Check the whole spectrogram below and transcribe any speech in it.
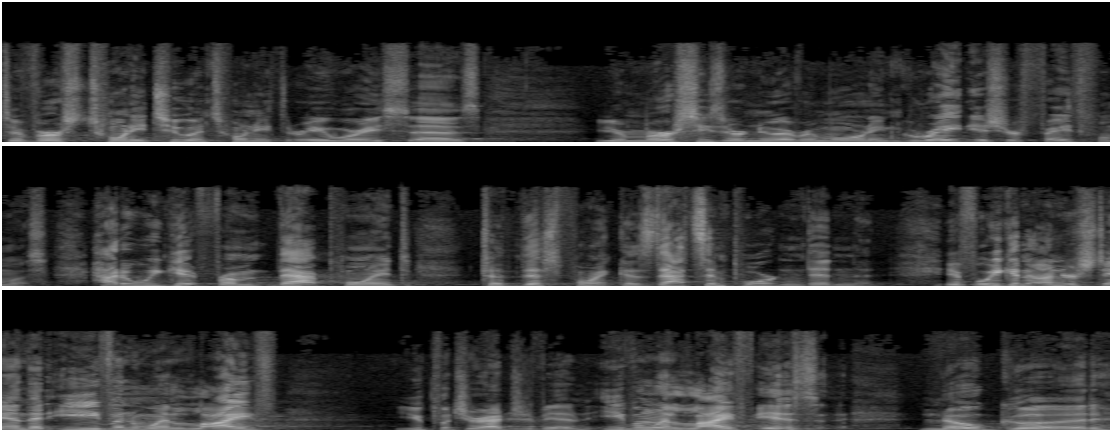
to verse 22 and 23, where he says, Your mercies are new every morning. Great is your faithfulness. How do we get from that point to this point? Because that's important, isn't it? If we can understand that even when life, you put your adjective in, even when life is no good,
